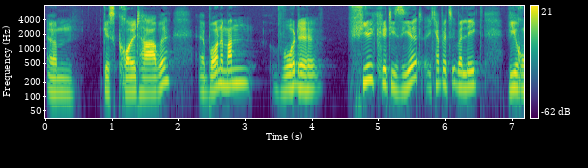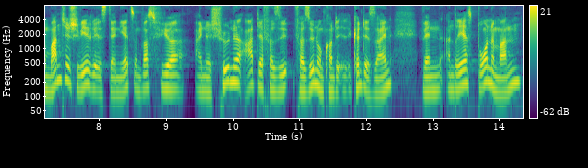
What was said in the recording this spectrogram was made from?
ähm, gescrollt habe. Äh, Bornemann wurde viel kritisiert. Ich habe jetzt überlegt, wie romantisch wäre es denn jetzt und was für eine schöne Art der Versö Versöhnung konnte, könnte es sein, wenn Andreas Bornemann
